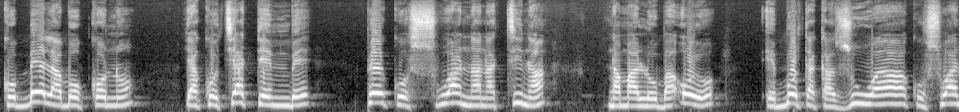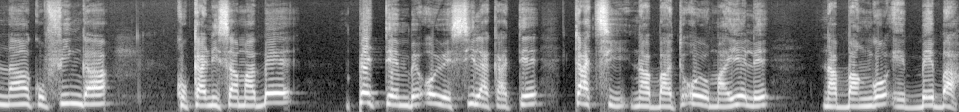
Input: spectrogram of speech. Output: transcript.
ko bokono ya kotia tembe mpe koswana na ntina na maloba oyo ebotaka zuwa koswana kofinga kokanisa mabe mpe tembe oyo esilaka te kati na bato oyo mayele na bango ebeba.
